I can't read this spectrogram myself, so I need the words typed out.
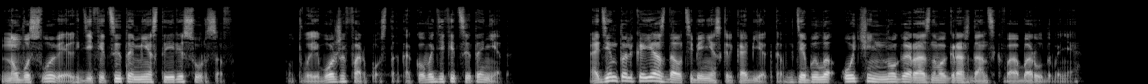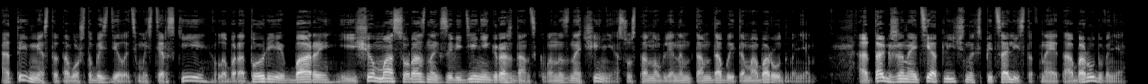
но в условиях дефицита места и ресурсов. У твоего же форпоста такого дефицита нет. Один только я сдал тебе несколько объектов, где было очень много разного гражданского оборудования. А ты вместо того, чтобы сделать мастерские, лаборатории, бары и еще массу разных заведений гражданского назначения с установленным там добытым оборудованием, а также найти отличных специалистов на это оборудование,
